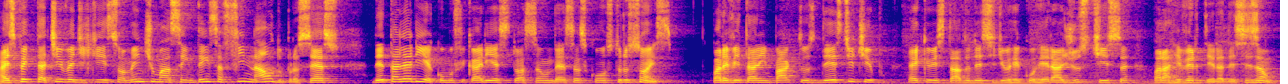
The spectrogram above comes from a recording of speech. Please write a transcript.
a expectativa é de que somente uma sentença final do processo detalharia como ficaria a situação dessas construções. Para evitar impactos deste tipo, é que o Estado decidiu recorrer à Justiça para reverter a decisão.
